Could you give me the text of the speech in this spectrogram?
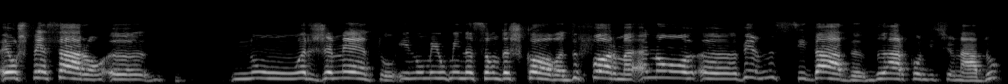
eles pensaram uh, num arejamento e numa iluminação da escola de forma a não uh, haver necessidade de ar-condicionado,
